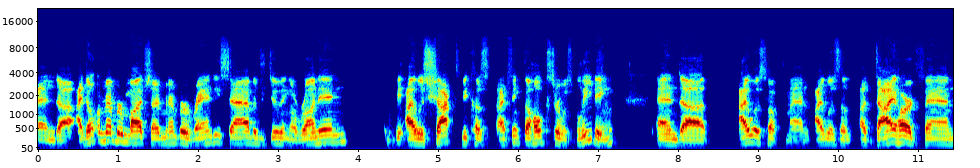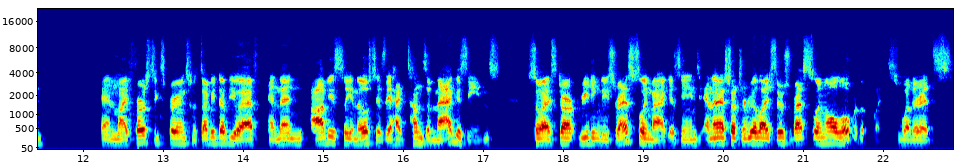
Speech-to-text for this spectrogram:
and uh, I don't remember much. I remember Randy Savage doing a run in. I was shocked because I think the Hulkster was bleeding, and uh, I was hooked, man. I was a, a diehard fan, and my first experience was WWF, and then obviously in those days they had tons of magazines. So I start reading these wrestling magazines, and then I start to realize there's wrestling all over the place, whether it's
